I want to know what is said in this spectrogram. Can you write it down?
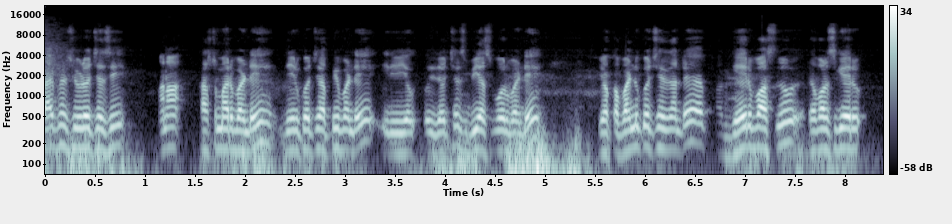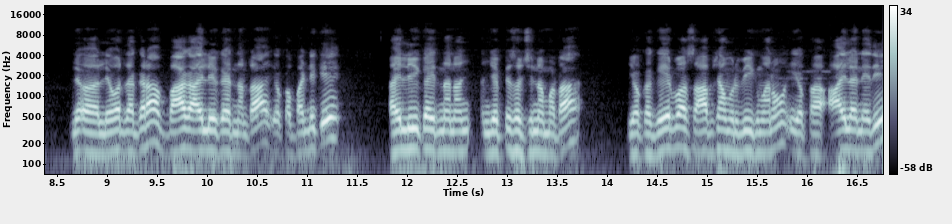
ఫైవ్ వీడియో వచ్చేసి మన కస్టమర్ బండి దీనికి వచ్చి అప్పి బండి ఇది ఇది వచ్చేసి బిఎస్ ఫోర్ బండి. ఈ యొక్క బండికి వచ్చేది అంటే గేర్ బాస్లు రివర్స్ గేర్ లివర్ దగ్గర బాగా ఆయిల్ లీక్ అవుతుందంట ఈ యొక్క బండికి ఆయిల్ లీక్ అవుతుందని అని- అని చెప్పేసి వచ్చిందన్నమాట. ఈ యొక్క గేర్ బాస్ ఆఫ్ చామర్ వీక్ మనం ఈ యొక్క ఆయిల్ అనేది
